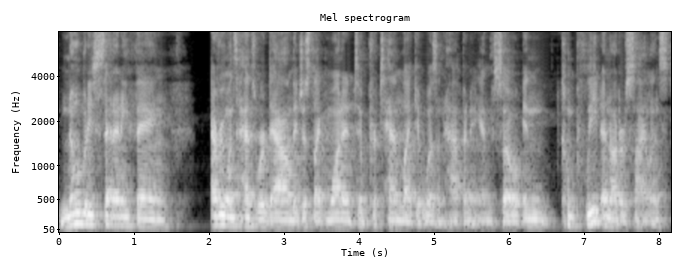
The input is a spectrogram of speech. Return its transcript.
nobody said anything everyone's heads were down. They just like wanted to pretend like it wasn't happening. And so in complete and utter silence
